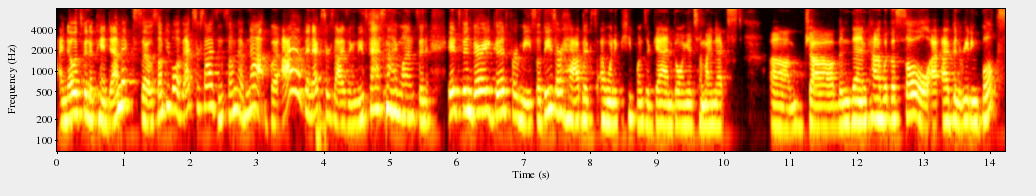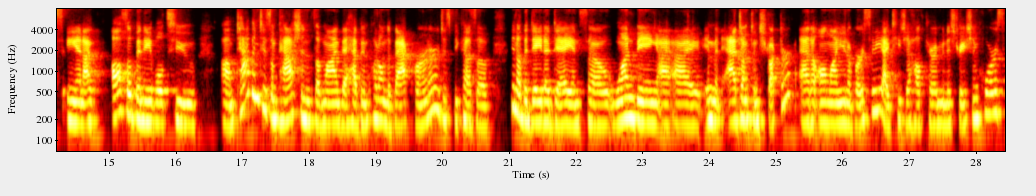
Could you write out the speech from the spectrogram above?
I know it's been a pandemic, so some people have exercised and some have not, but I have been exercising these past nine months and it's been very good for me. So these are habits I want to keep once again going into my next um, job. And then, kind of with the soul, I, I've been reading books and I've also been able to um, tap into some passions of mine that have been put on the back burner just because of you know the day to day. And so, one being I, I am an adjunct instructor at an online university. I teach a healthcare administration course.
